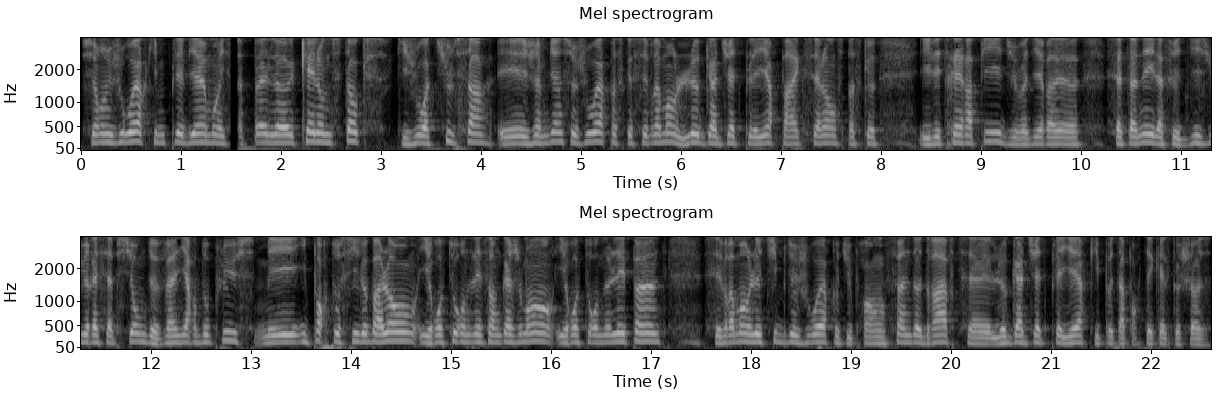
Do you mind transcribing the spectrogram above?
sur un joueur qui me plaît bien. Moi, il s'appelle euh, Kellen Stokes, qui joue à Tulsa. Et j'aime bien ce joueur parce que c'est vraiment le gadget player par excellence. Parce que il est très rapide. Je veux dire, euh, cette année, il a fait 18 réceptions de 20 yards ou plus. Mais il porte aussi le ballon, il retourne les engagements, il retourne les punts. C'est vraiment le type de joueur que tu prends en fin de draft. C'est le gadget player qui peut t'apporter quelque chose.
